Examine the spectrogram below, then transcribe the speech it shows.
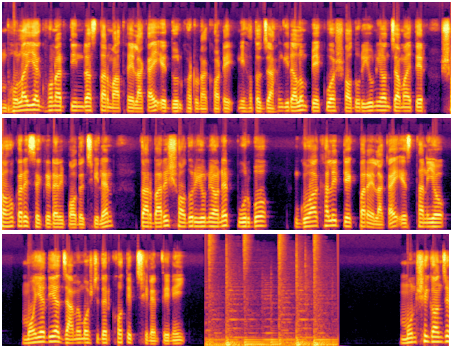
ভোলাইয়া ঘোনার তিন রাস্তার মাথা এলাকায় এ দুর্ঘটনা ঘটে। নিহত জাহাঙ্গীর আলম পেকুয়া সদর ইউনিয়ন জামায়াতের সহকারী সেক্রেটারি পদে ছিলেন। তার বাড়ি সদর ইউনিয়নের পূর্ব গোয়াখালী টেকপাড়া এলাকায়। স্থানীয় মৈয়াদিয়া জামে মসজিদের খতিব ছিলেন তিনি। মুন্সীগঞ্জে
